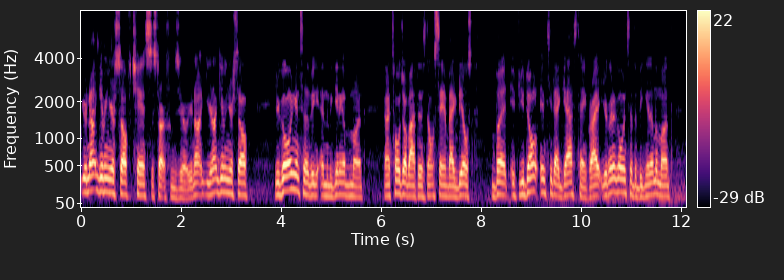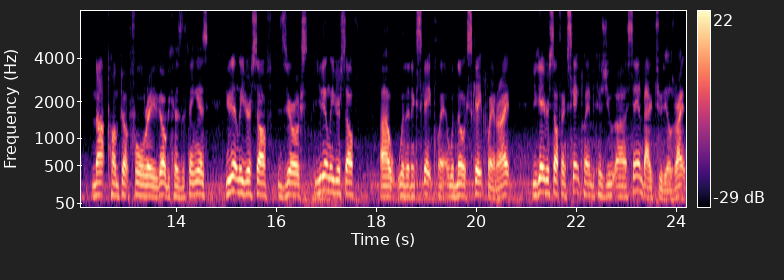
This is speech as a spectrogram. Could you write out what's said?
you're not giving yourself a chance to start from zero. You're not you're not giving yourself. You're going into the in the beginning of the month and I told you about this, don't sandbag deals. But if you don't empty that gas tank, right, you're gonna go into the beginning of the month not pumped up full ready to go because the thing is you didn't leave yourself zero you didn't leave yourself uh, with an escape plan with no escape plan right? You gave yourself an escape plan because you uh, sandbagged two deals right?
